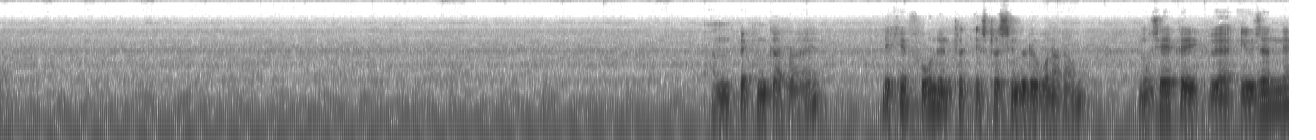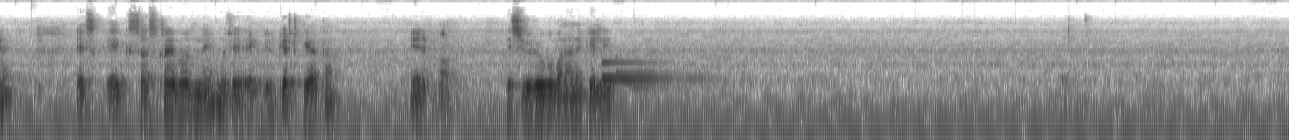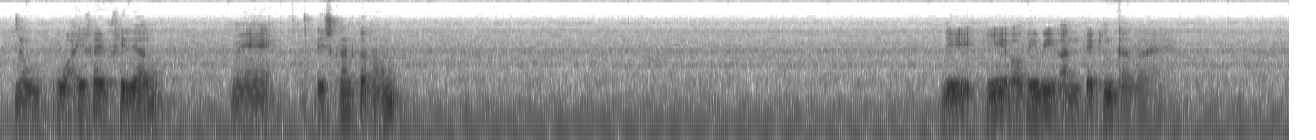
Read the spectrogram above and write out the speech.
अनपैकिंग कर रहा है। देखिए फुल इंस्टॉलेशन वीडियो बना रहा हूँ। मुझे एक यूज़र ने, एक सब्सक्राइबर ने मुझे एक रिक्वेस्ट किया था इस वीडियो को बनाने के लिए। वाईफाई फ़िलहाल मैं डिस्कनेक्ट कर रहा हूँ। ये अभी भी अनपैकिंग कर रहा है।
